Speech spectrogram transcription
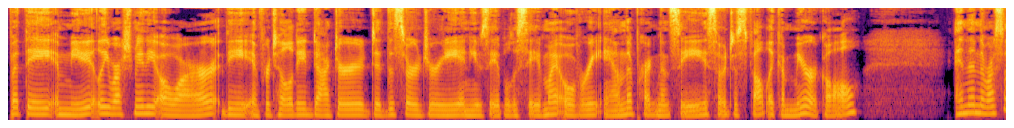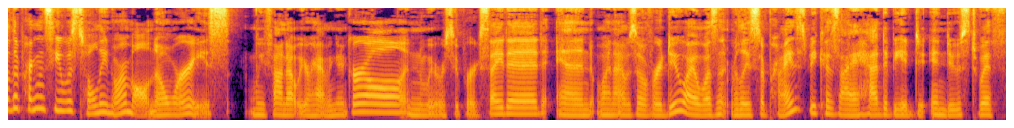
But they immediately rushed me to the OR. The infertility doctor did the surgery and he was able to save my ovary and the pregnancy. So it just felt like a miracle. And then the rest of the pregnancy was totally normal, no worries. We found out we were having a girl and we were super excited. And when I was overdue, I wasn't really surprised because I had to be induced with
